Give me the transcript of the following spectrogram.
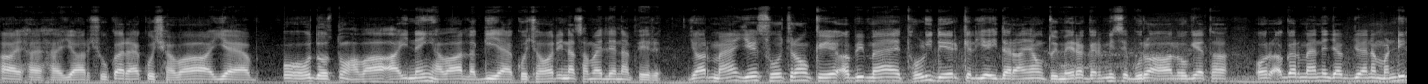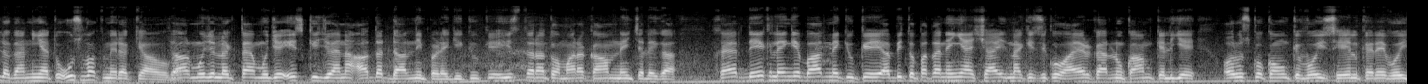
हाय हाय हाय, यार शुक्र है कुछ हवा आई है अब। ओहो दोस्तों, हवा आई नहीं, हवा लगी है, कुछ और ही ना समझ लेना फिर। यार, मैं ये सोच रहा हूँ कि अभी मैं थोड़ी देर के लिए इधर आया हूँ तो मेरा गर्मी से बुरा हाल हो गया था। और अगर मैंने जब जो है ना मंडी लगानी है तो उस वक्त मेरा क्या होगा? यार, मुझे लगता है मुझे इसकी जो है ना आदत डालनी पड़ेगी, क्योंकि इस तरह तो हमारा काम नहीं चलेगा। खैर, देख लेंगे बाद में, क्योंकि अभी तो पता नहीं है, शायद मैं किसी को हायर कर लूँ काम के लिए, और उसको कहूँ कि वही सेल करे, वही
